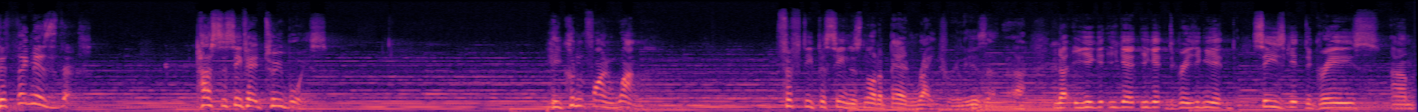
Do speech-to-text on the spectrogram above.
The thing is this Pastor Steve had two boys. He couldn't find one. 50% is not a bad rate, really, is it? Uh, you know, you get, you, get, you get degrees, you can get, C's get degrees. Um,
